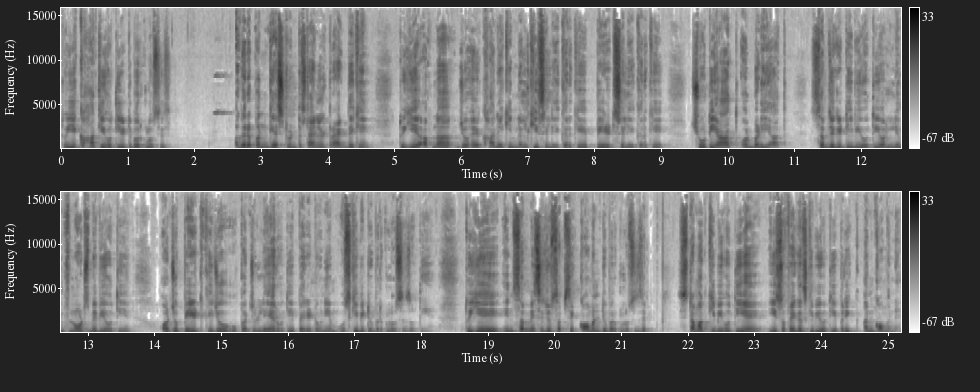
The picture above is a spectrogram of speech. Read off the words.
तो ये कहाँ की होती है ट्यूबरक्लोसिस अगर अपन गैस्ट्रो इंटेस्टाइनल ट्रैक देखें तो ये अपना जो है खाने की नलकी से लेकर के, पेट से लेकर के, छोटी आंत और बड़ी आंत, सब जगह टीबी होती है और लिम्फ नोड्स में भी होती है। और जो पेट के जो ऊपर जो लेयर होती है पेरिटोनियम उसकी भी ट्यूबरक्लोसिस होती है। तो ये इन सब में से जो सबसे कॉमन ट्यूबरक्लोसिस है स्टमक की भी होती है ईसोफेगस की भी होती है, पर एक अनकॉमन है।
